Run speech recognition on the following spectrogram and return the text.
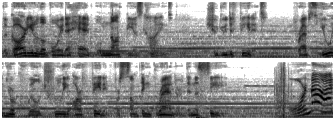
the Guardian of the Void ahead will not be as kind. Should you defeat it, perhaps you and your quill truly are fated for something grander than the sea. Or not.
